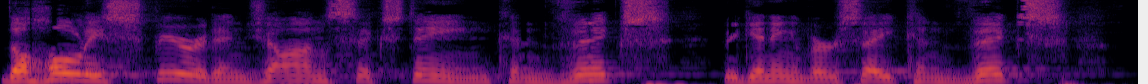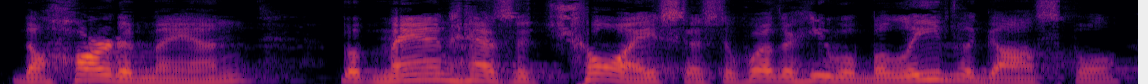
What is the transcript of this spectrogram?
The Holy Spirit in John 16 convicts, beginning in verse 8, convicts the heart of man, but man has a choice as to whether he will believe the gospel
